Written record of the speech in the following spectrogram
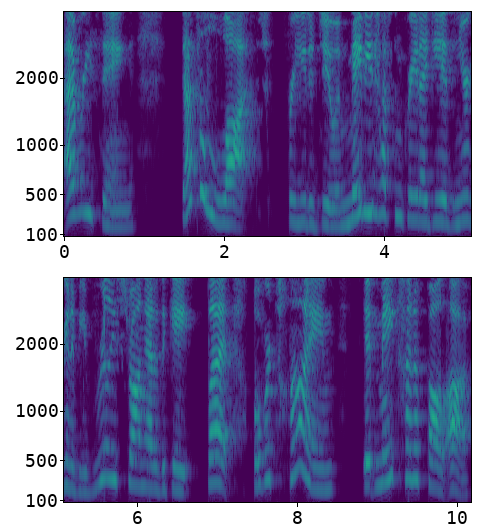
everything, that's a lot for you to do. And maybe you have some great ideas and you're going to be really strong out of the gate, but over time, it may kind of fall off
